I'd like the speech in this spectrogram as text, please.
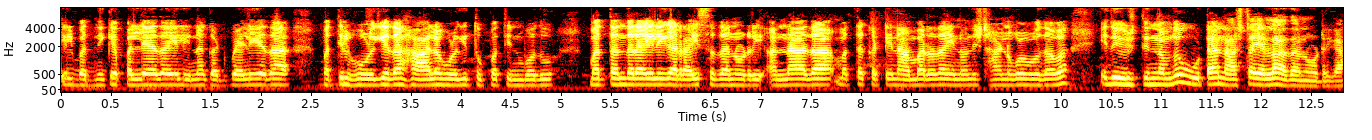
ಇಲ್ಲಿ ಬದ್ನಿಕಾಯಿ ಪಲ್ಯ ಅದ, ಇಲ್ಲಿ ಇನ್ನ ಗಟ್ಬ್ಯಾಳಿ ಅದ, ಮತ್ತು ಇಲ್ಲಿ ಹೋಳಿಗೆ ಅದ, ಹಾಲು, ಹೋಳಿಗೆ, ತುಪ್ಪ ತಿನ್ಬೋದು. ಮತ್ತಂದ್ರೆ ಇಲ್ಲಿಗ ರೈಸ್ ಅದ ನೋಡ್ರಿ, ಅನ್ನ ಅದ, ಮತ್ತು ಕಟ್ಟಿನ ಆಂಬಾರ್ ಅದ, ಇನ್ನೊಂದಿಷ್ಟು ಹಣ್ಣುಗಳು ಉಳಿದವ. ಇದು ಇಷ್ಟು ನಮ್ದು ಊಟ, ನಾಷ್ಟ ಎಲ್ಲ ಅದ ನೋಡ್ರಿ ಈಗ.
